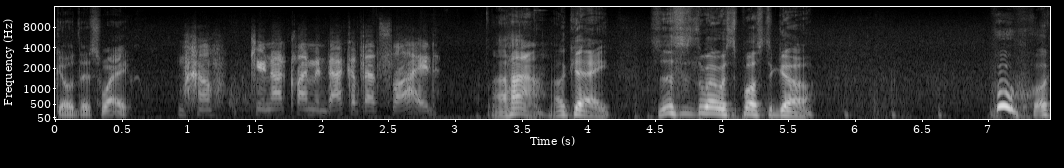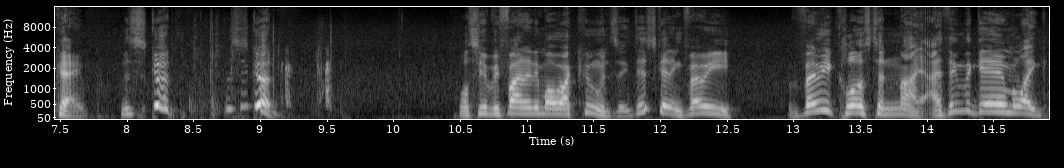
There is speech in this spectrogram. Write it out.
go this way. Well, you're not climbing back up that slide. Aha, okay. So this is the way we're supposed to go. Whew, okay. This is good. This is good. We'll see if we find any more raccoons. This is getting very, very close to night. I think the game, like,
